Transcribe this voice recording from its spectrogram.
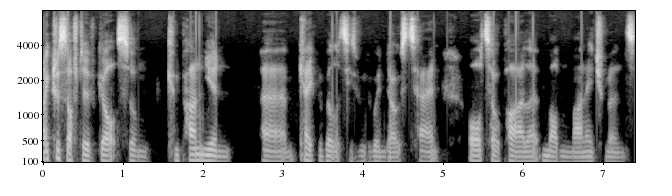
Microsoft have got some companion um, capabilities with Windows 10, autopilot, modern management,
